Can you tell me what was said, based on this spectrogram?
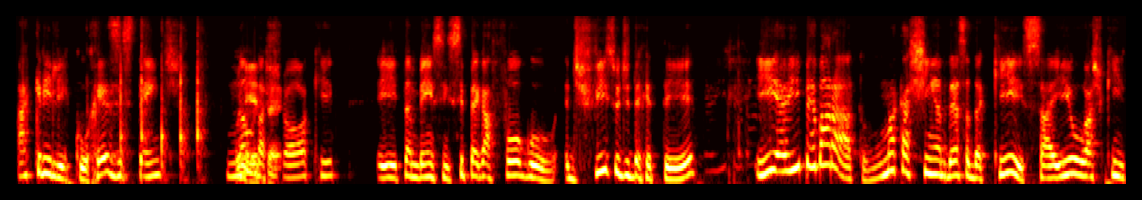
Acrílico resistente, não Bonita. dá choque, e também, assim, se pegar fogo é difícil de derreter. E é hiper barato. Uma caixinha dessa daqui saiu, acho que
